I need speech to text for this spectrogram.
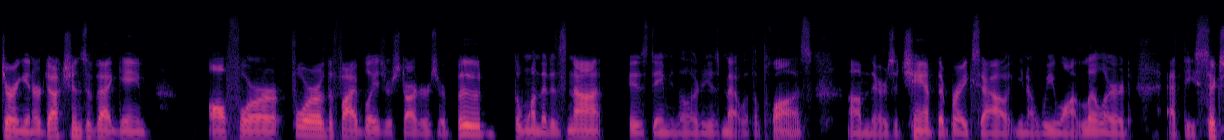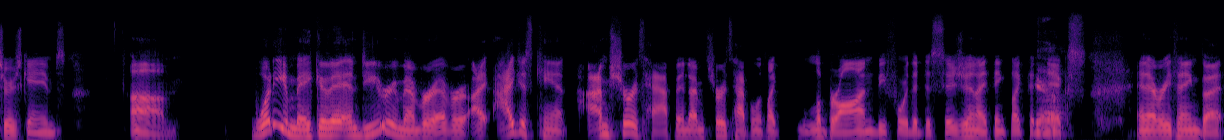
during introductions of that game, all four four of the five Blazer starters are booed. The one that is not is Damian Lillard. He is met with applause. Um, there's a chant that breaks out, you know, we want Lillard at these Sixers games. Um, what do you make of it? And do you remember ever? I, I just can't. I'm sure it's happened. I'm sure it's happened with like LeBron before the decision. I think like the yeah. Knicks and everything, but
